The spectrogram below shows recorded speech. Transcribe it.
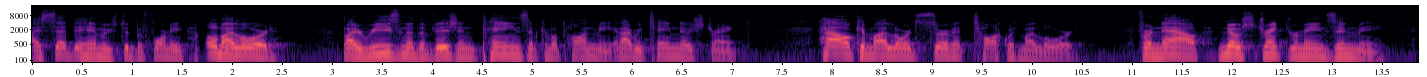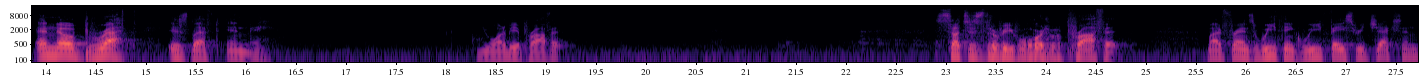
I said to him who stood before me, O my Lord, by reason of the vision, pains have come upon me, and I retain no strength. How can my Lord's servant talk with my Lord? For now no strength remains in me, and no breath is left in me. You want to be a prophet? Such is the reward of a prophet. My friends, we think we face rejection.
